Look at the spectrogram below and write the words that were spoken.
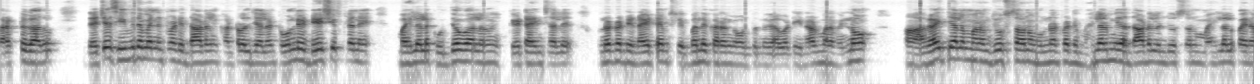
కరెక్ట్ కాదు. దయచేసి ఈ విధమైనటువంటి దాడులను కంట్రోల్ చేయాలంటే ఓన్లీ డే షిఫ్ట్లనే మహిళలకు ఉద్యోగాలను కేటాయించాలి. ఉన్నటువంటి నైట్ టైమ్స్ ఇబ్బందికరంగా ఉంటుంది కాబట్టి ఈనాడు మనం ఎన్నో అఘాయిత్యాలను మనం చూస్తాం ఉన్నటువంటి మహిళల మీద దాడులను చూస్తాం మహిళల పైన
